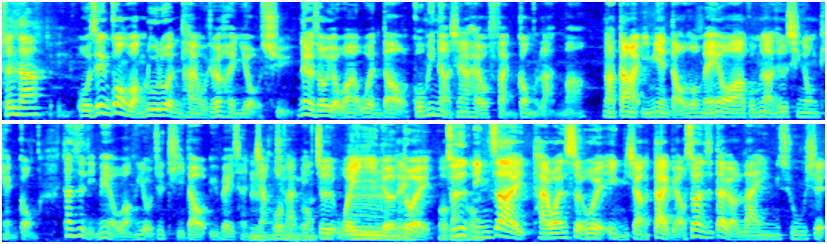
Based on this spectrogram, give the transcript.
真的啊！我之前逛网络论坛，我觉得很有趣。那个时候有网友问到，国民党现在还有反共蓝吗？那当然一面倒说没有啊，国民党就是轻中填共。但是里面有网友就提到俞北辰将军就是唯一的对，就是您在台湾社会印象代表，虽然是代表蓝营出现，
